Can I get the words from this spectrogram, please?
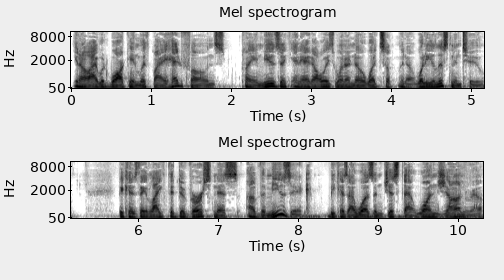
you know, I would walk in with my headphones playing music and I'd always want to know what's, you know, what are you listening to? Because they like the diverseness of the music because I wasn't just that one genre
